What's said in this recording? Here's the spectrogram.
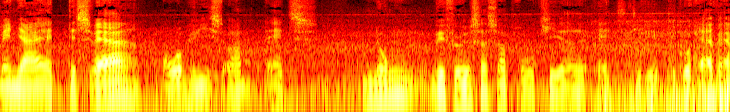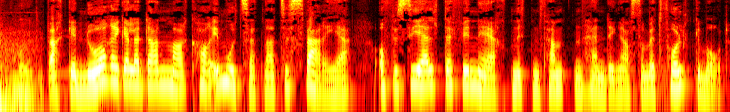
Men jeg er dessverre overbevist om at noen vil føle seg så provokert at de vil begå hærverk mot dem. Verken Norge eller Danmark har i motsetning til Sverige offisielt definert 1915-hendinger som et folkemord.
